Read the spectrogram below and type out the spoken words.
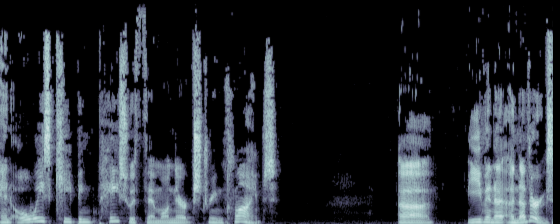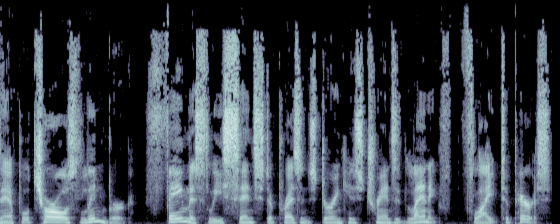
and always keeping pace with them on their extreme climbs. Uh, even a, another example, Charles Lindbergh famously sensed a presence during his transatlantic flight to Paris.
